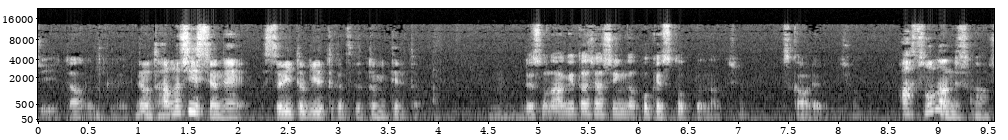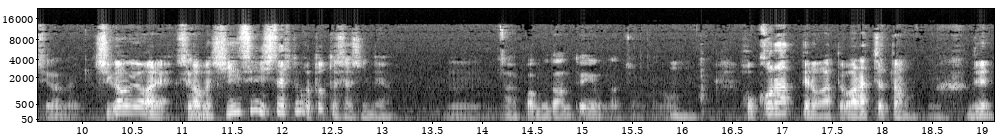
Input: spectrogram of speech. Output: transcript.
シートあるんだね。でも楽しいですよね。ストリートビューとかずっと見てると。うんで、その上げた写真がポケストップなんでしょ？使われるんでしょ？あ、そうなんですか？知らないけ違うよ、あれ。知らない多分申請した人が撮った写真だよ。ど。うん。あやっぱ無断転用になっちゃうのかな。ほこらってのがあって笑っちゃったもん。で、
